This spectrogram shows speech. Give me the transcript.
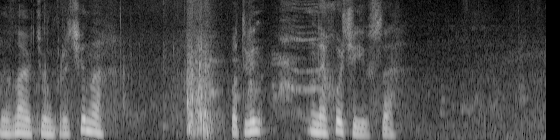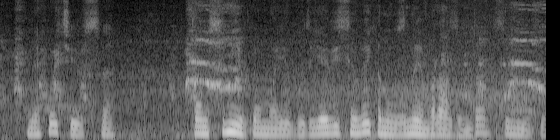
Не знаю в чому причина. От він не хоче і все. Не хоче і все. Там сімівка має бути. Я вісім виконав з ним разом, так? Сімівка.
